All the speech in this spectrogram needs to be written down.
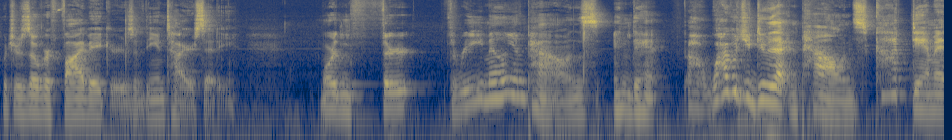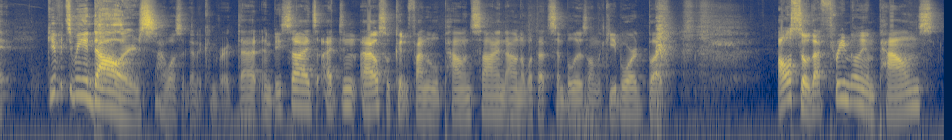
which was over 5 acres of the entire city. More than thir- 3 million pounds in da- oh, why would you do that in pounds? God damn it. Give it to me in dollars. I wasn't going to convert that, and besides, I didn't. I also couldn't find a little pound sign. I don't know what that symbol is on the keyboard, but also that three million pounds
